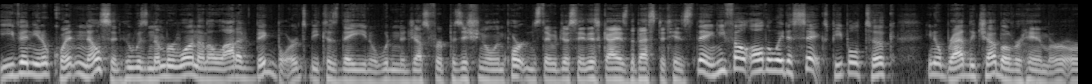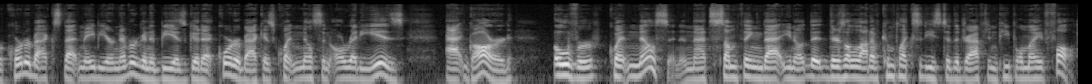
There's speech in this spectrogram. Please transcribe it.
even you know Quenton Nelson, who was number one on a lot of big boards because they you know wouldn't adjust for positional importance. They would just say this guy is the best at his thing. He fell all the way to six. People took you know Bradley Chubb over him, or, or quarterbacks that maybe are never going to be as good at quarterback as Quenton Nelson already is at guard over Quenton Nelson. And that's something that, you know, th- there's a lot of complexities to the draft and people might fall.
